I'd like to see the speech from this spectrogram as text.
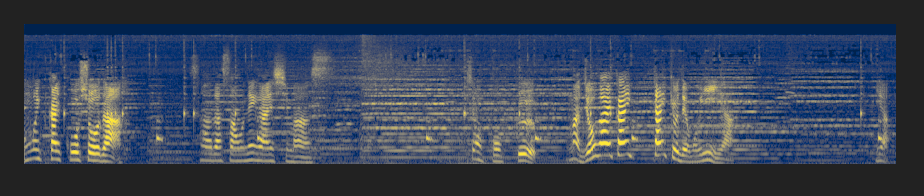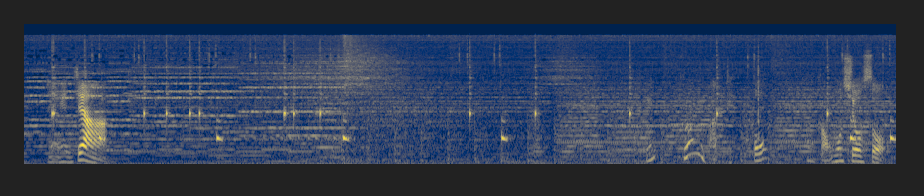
もう一回交渉だ。澤田さんお願いします。もちろん幸福まあ場外退去でもいいや。いや、えー、じゃあん群馬鉄砲なんか面白そう。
